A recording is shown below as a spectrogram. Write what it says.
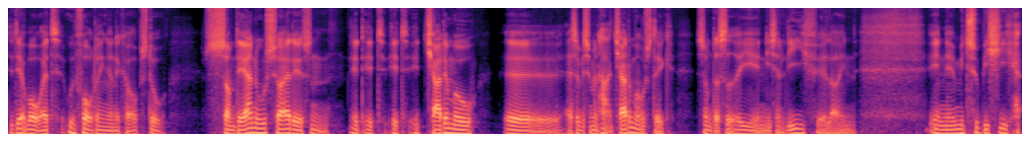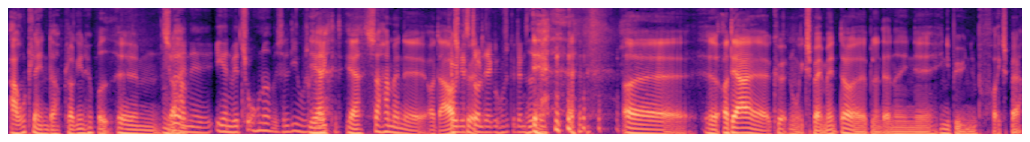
Det er der, hvor at udfordringerne kan opstå. Som det er nu, så er det sådan et, et, et, et Chatemo, øh, altså hvis man har et CHAdeMO-stik, som der sidder i en Nissan Leaf eller en, en øh, Mitsubishi Outlander plug-in hybrid. Øhm, Så så er har, en uh, ENV 200, hvis jeg lige husker ja, rigtigt. ja, så har man, øh, og der er Jeg er også jo lidt kørt, stolt, at jeg kan huske, den hed. Ja. Øh, øh, og der er kørt nogle eksperimenter, øh, blandt andet inde, øh, inde i byen inde på Frederiksberg,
